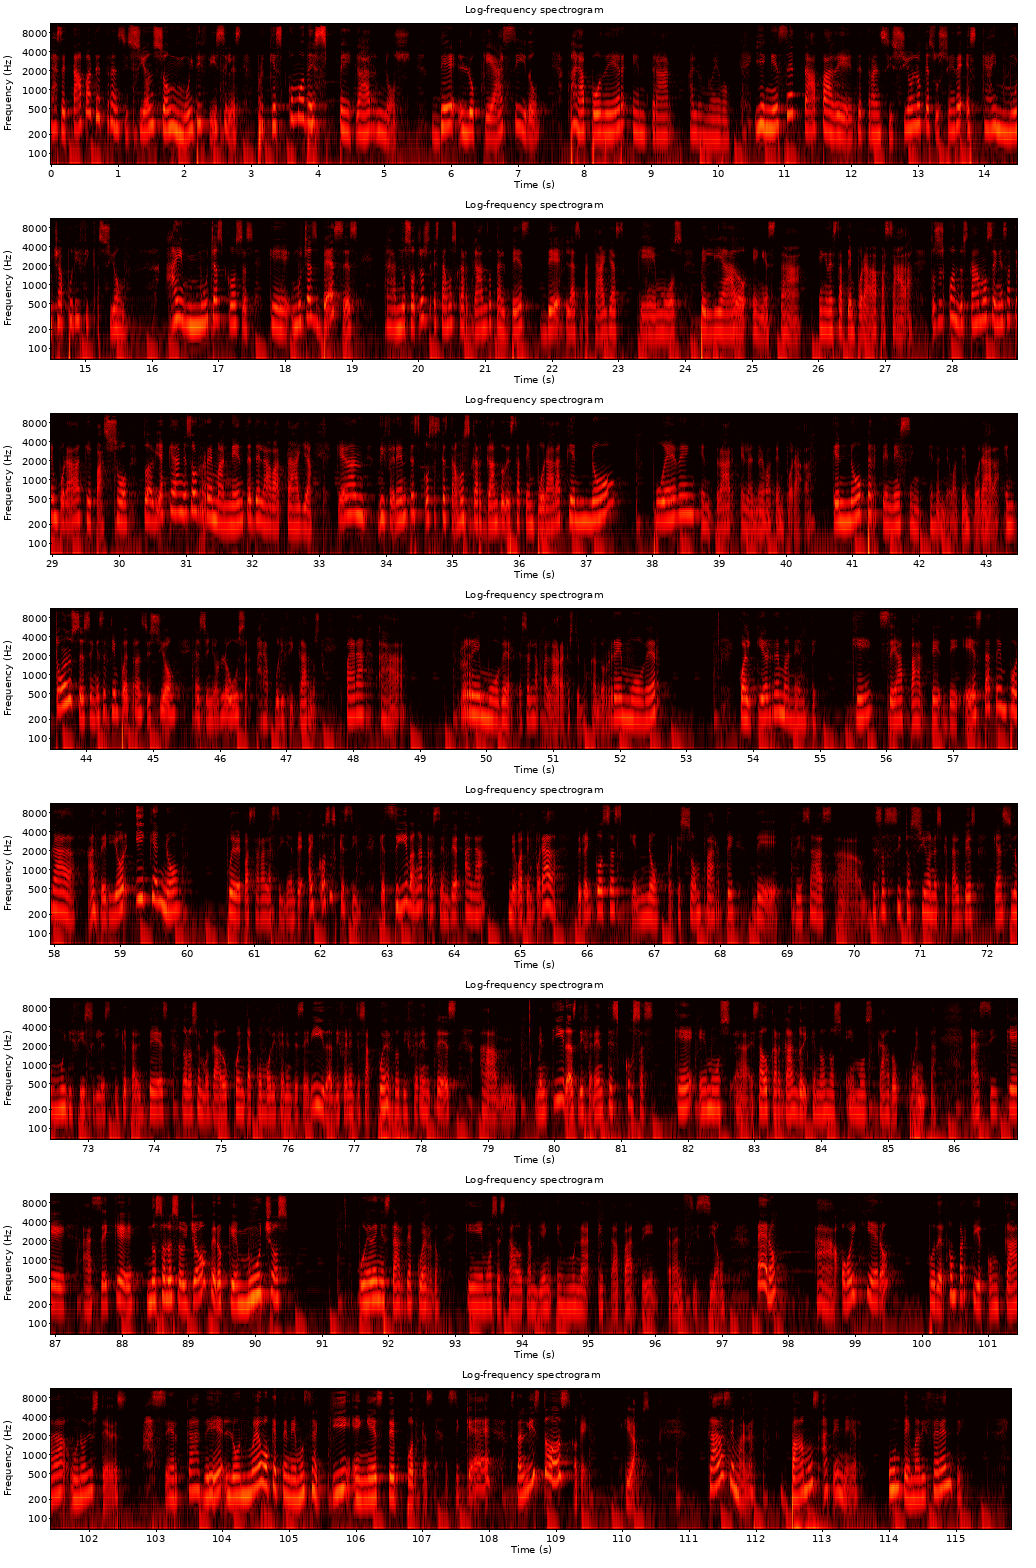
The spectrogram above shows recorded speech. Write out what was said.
Las etapas de transición son muy difíciles porque es como despegarnos de lo que ha sido para poder entrar a lo nuevo. Y en esa etapa de, de transición lo que sucede es que hay mucha purificación. Hay muchas cosas que muchas veces Ah, nosotros estamos cargando tal vez de las batallas que hemos peleado en esta en esta temporada pasada. Entonces, cuando estamos en esa temporada que pasó, todavía quedan esos remanentes de la batalla, quedan diferentes cosas que estamos cargando de esta temporada que no pueden entrar en la nueva temporada que no pertenecen en la nueva temporada. Entonces, en ese tiempo de transición, el Señor lo usa para purificarnos, para uh, remover, esa es la palabra que estoy buscando, remover cualquier remanente que sea parte de esta temporada anterior y que no puede pasar a la siguiente. Hay cosas que sí, que sí van a trascender a la nueva temporada, pero hay cosas que no, porque son parte de, esas, ah, de esas situaciones que tal vez que han sido muy difíciles y que tal vez no nos hemos dado cuenta como diferentes heridas, diferentes acuerdos, diferentes mentiras, diferentes cosas que hemos ah, estado cargando y que no nos hemos dado cuenta. Así que hace que no solo soy yo, pero que muchos pueden estar de acuerdo que hemos estado también en una etapa de transición. Pero ah, hoy quiero poder compartir con cada uno de ustedes acerca de lo nuevo que tenemos aquí en este podcast. Así que, ¿están listos? Ok, aquí vamos. Cada semana vamos a tener un tema diferente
